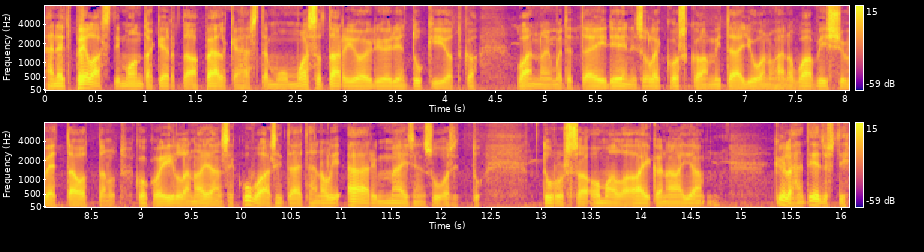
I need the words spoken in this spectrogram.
Hänet pelasti monta kertaa pälkähästä muun muassa tarjoilijoiden tuki, jotka vannoimme, että ei Dennis ole koskaan mitään juonut, hän on vaan vissyvettä ottanut koko illan ajan. Se kuvaa sitä, että hän oli äärimmäisen suosittu Turussa omalla aikanaan ja kyllähän tietysti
